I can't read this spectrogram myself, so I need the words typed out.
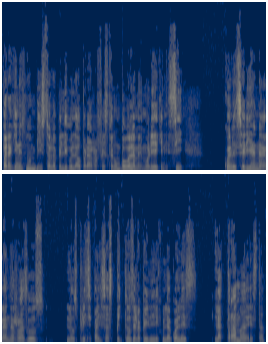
para quienes no han visto la película o para refrescar un poco la memoria de quienes sí, ¿cuáles serían a grandes rasgos los principales aspectos de la película? ¿Cuál es la trama de esta?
